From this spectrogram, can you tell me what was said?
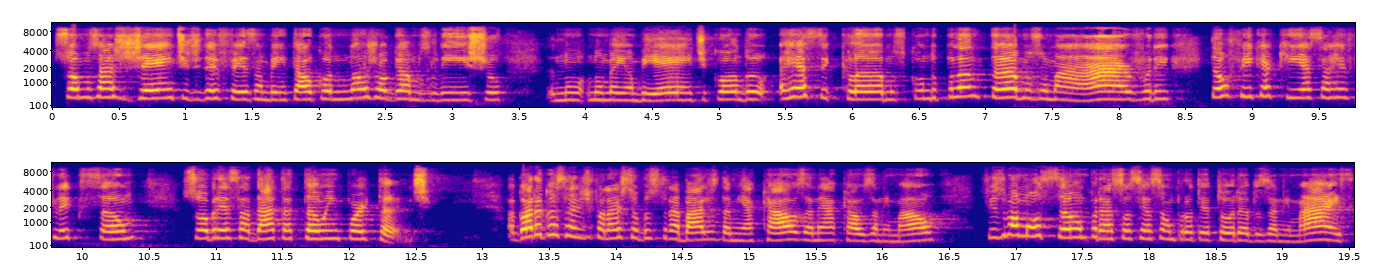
somos agentes de defesa ambiental quando não jogamos lixo no, no, meio ambiente, quando reciclamos, quando plantamos uma árvore. Então, fica aqui essa reflexão sobre essa data tão importante. Agora, eu gostaria de falar sobre os trabalhos da minha causa, né, a causa animal. Fiz uma moção para a Associação Protetora dos Animais,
